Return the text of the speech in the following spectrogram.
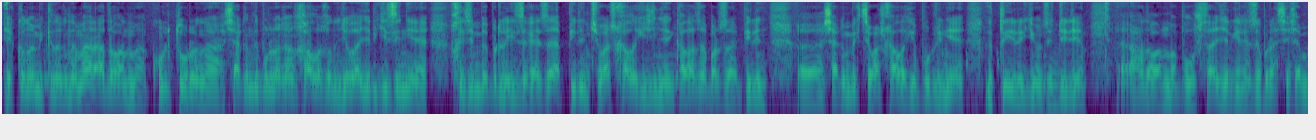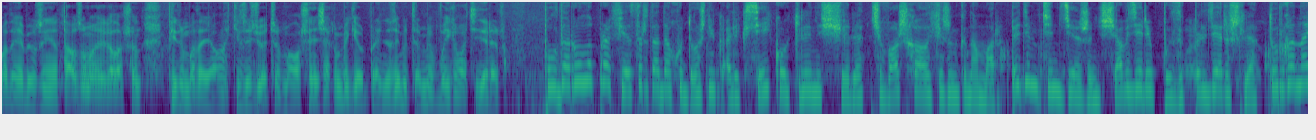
экономиканы гнамар адаланма, культурына, шағынды бурнаган халығын ела ергізіне хызембе бірлейзі гайза, пирин пирин чеваш халахи жинен каласа барса пирин шагынбек чеваш халахи бурине ыты регион сенде адаланма булышта ергелезе брасе шамбада я безене таузума галашын пирин бада ялна кизежу өтер малашен шагынбек ебір пренезе битерме войковати дерер Пулдарула профессор тада художник Алексей Кокилин ищели. Чуваш халахижин канамар. Педем тинжежин, щавзери пызык пельдерішлі. Тургана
